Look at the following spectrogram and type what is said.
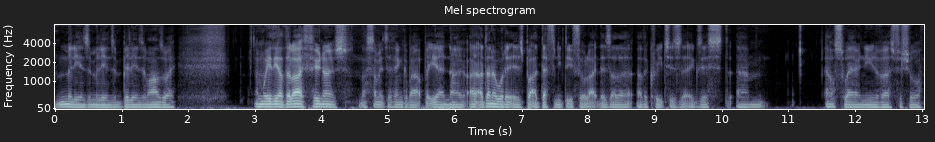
millions and millions and billions of miles away. And we're the other life. Who knows? That's something to think about. But yeah, no, I, I don't know what it is, but I definitely do feel like there's other other creatures that exist um, elsewhere in the universe for sure.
